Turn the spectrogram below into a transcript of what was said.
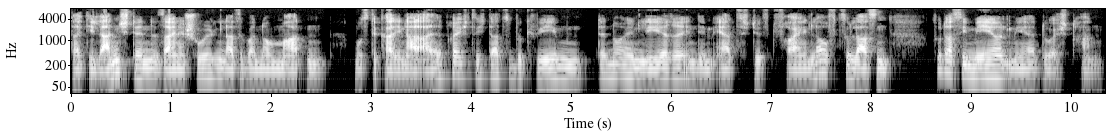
Seit die Landstände seine Schuldenlast übernommen hatten, musste Kardinal Albrecht sich dazu bequemen, der neuen Lehre in dem Erzstift freien Lauf zu lassen, so dass sie mehr und mehr durchdrang.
